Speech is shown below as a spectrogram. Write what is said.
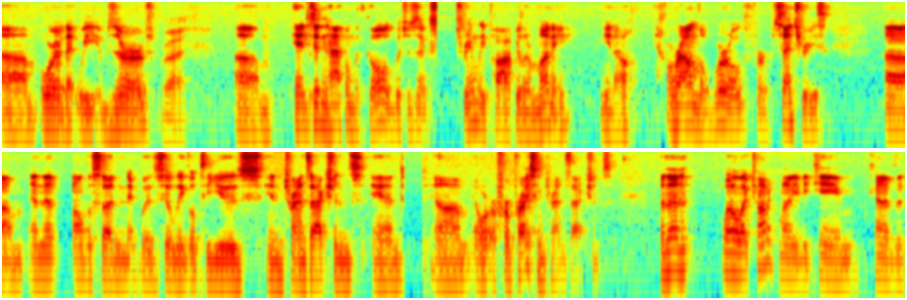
um, or that we observe. Right. Um, it didn't happen with gold, which is an extremely popular money you know, around the world for centuries. Um, and then all of a sudden it was illegal to use in transactions and um, or for pricing transactions. And then when electronic money became kind of the,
